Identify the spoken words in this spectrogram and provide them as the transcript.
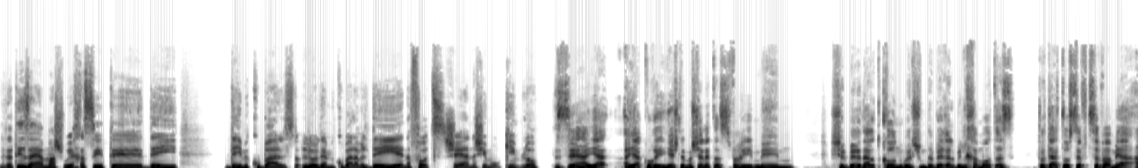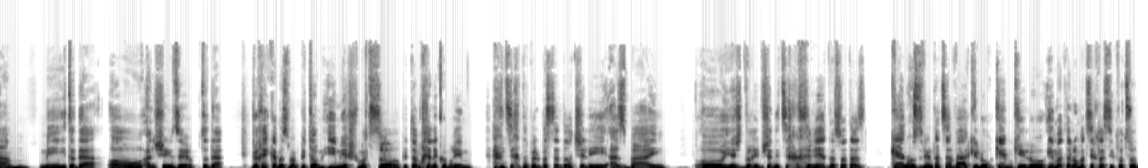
לדעתי זה היה משהו יחסית אה, די די מקובל לא יודע מקובל אבל די אה, נפוץ שאנשים עורקים לא? זה היה היה קורה יש למשל את הספרים אה, של ברנרד קורנוול שמדבר על מלחמות אז אתה יודע אתה אוסף צבא מהעם מ... אתה יודע או אנשי זה אתה יודע ואחרי כמה זמן פתאום אם יש מצור פתאום חלק אומרים אני צריך לטפל בשדות שלי אז ביי או יש דברים שאני צריך אחרת לעשות אז כן עוזבים את הצבא כאילו עורקים כאילו אם אתה לא מצליח להשיג תוצאות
